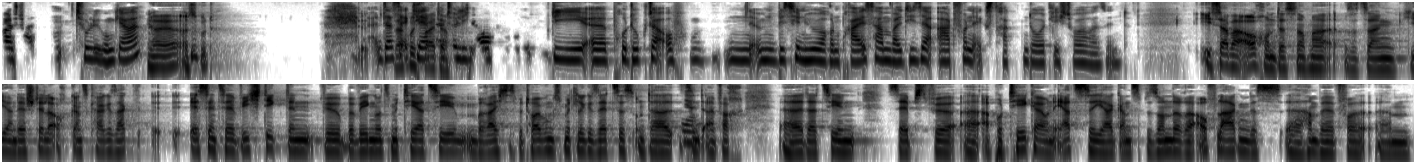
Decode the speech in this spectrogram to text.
wahrscheinlich, Entschuldigung, ja? Ja, ja, alles gut. Das Sag erklärt natürlich auch, die äh, Produkte auch ein bisschen höheren Preis haben, weil diese Art von Extrakten deutlich teurer sind. Ist aber auch, und das nochmal sozusagen hier an der Stelle auch ganz klar gesagt, essentiell wichtig, denn wir bewegen uns mit THC im Bereich des Betäubungsmittelgesetzes und da ja. sind einfach, äh, da zählen selbst für äh, Apotheker und Ärzte ja ganz besondere Auflagen. Das äh, haben wir vor, ähm,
